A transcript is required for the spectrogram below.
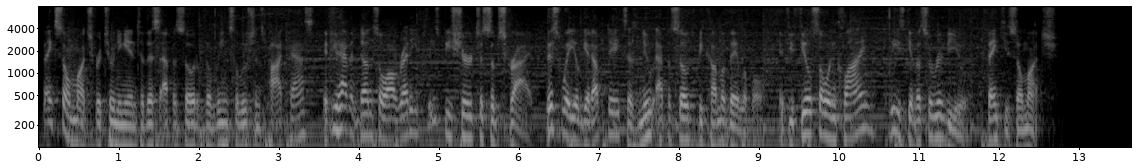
Thanks so much for tuning in to this episode of the Lean Solutions Podcast. If you haven't done so already, please be sure to subscribe. This way you'll get updates as new episodes become available. If you feel so inclined, please give us a review. Thank you so much.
